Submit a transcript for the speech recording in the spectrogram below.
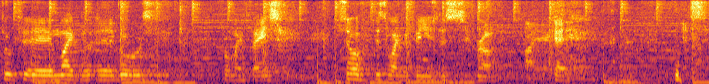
took uh, my uh, goggles from my face. So this is why we finish this round. Okay. yes.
